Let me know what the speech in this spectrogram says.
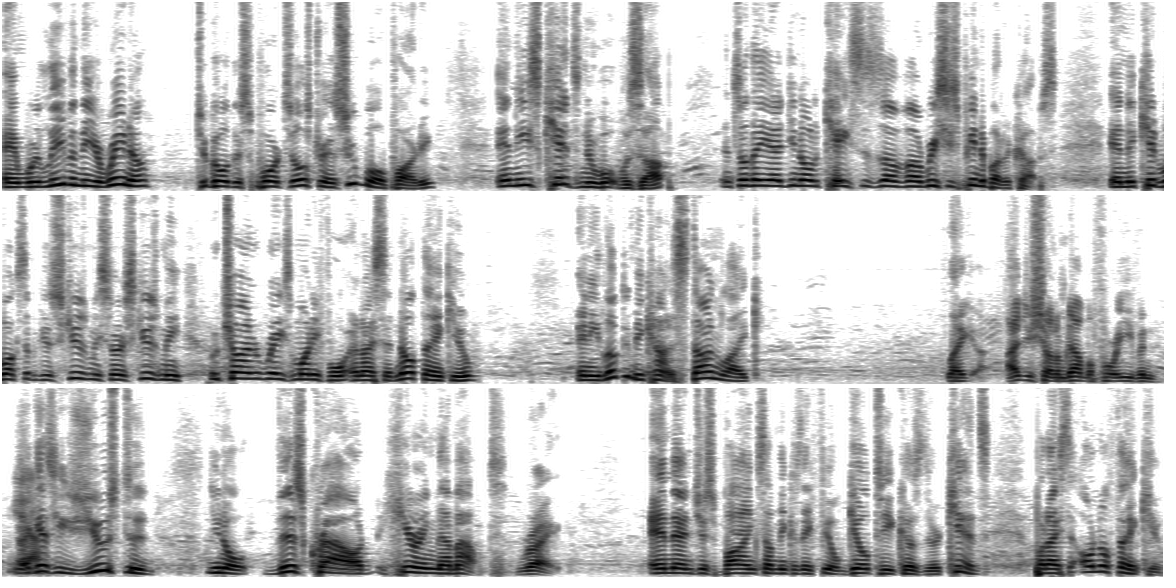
And we're leaving the arena to go to the Sports Illustrated Super Bowl party, and these kids knew what was up. And so they had, you know, cases of uh, Reese's peanut butter cups. And the kid walks up and goes, "Excuse me, sir. Excuse me. We're trying to raise money for." And I said, "No, thank you." And he looked at me kind of stunned, like, like I just shut him down before he even. I guess he's used to, you know, this crowd hearing them out Right. and then just buying something because they feel guilty because they're kids. But I said, "Oh no, thank you."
